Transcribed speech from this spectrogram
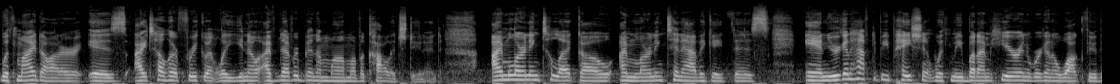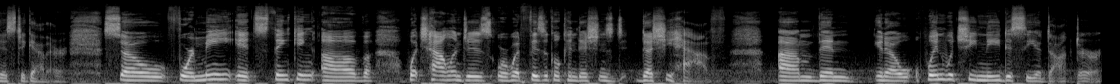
with my daughter is I tell her frequently, you know, I've never been a mom of a college student. I'm learning to let go. I'm learning to navigate this, and you're going to have to be patient with me, but I'm here and we're going to walk through this together. So for me, it's thinking of what challenges or what physical conditions does she have um, then you know when would she need to see a doctor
